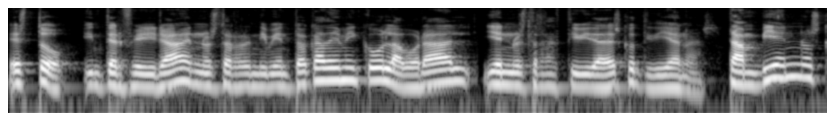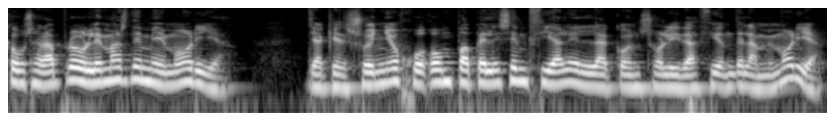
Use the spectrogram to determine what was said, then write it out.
Esto interferirá en nuestro rendimiento académico, laboral y en nuestras actividades cotidianas. También nos causará problemas de memoria, ya que el sueño juega un papel esencial en la consolidación de la memoria.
